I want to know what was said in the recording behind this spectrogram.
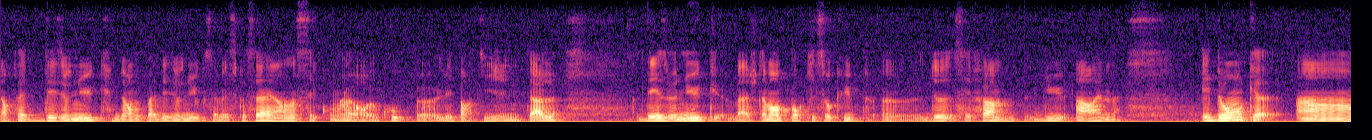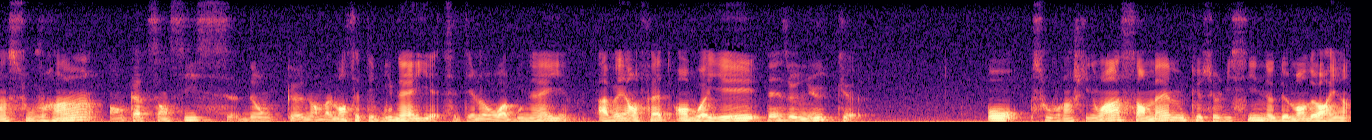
en fait des eunuques. Donc, bah, des eunuques, vous savez ce que c'est, hein, c'est qu'on leur coupe euh, les parties génitales des eunuques, bah, justement pour qu'ils s'occupent euh, de ces femmes du harem. Et donc, un souverain en 406, donc euh, normalement c'était Bounei, c'était le roi Bounei, avait en fait envoyé des eunuques au souverain chinois sans même que celui-ci ne demande rien.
